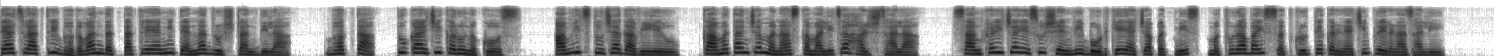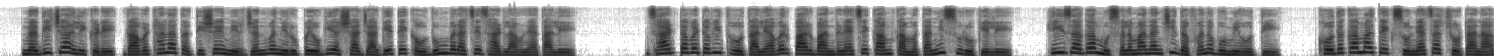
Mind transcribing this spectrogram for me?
त्याच रात्री भगवान दत्तात्रेयांनी त्यांना दृष्टांत दिला. भक्ता तू काळजी करू नकोस. आम्हीच तुझ्या गावी येऊ. कामतांच्या मनास कमालीचा हर्ष झाला. सांखळीच्या येसू शेनवी बोडके याच्या पत्नीस मथुराबाईस सत्कृत्य करण्याची प्रेरणा झाली. नदीच्या अलीकडे गावठाणात अतिशय निर्जन व निरुपयोगी अशा जागेत एक औदुंबराचे झाड लावण्यात आले. झाड टवटवीत होत आल्यावर पार बांधण्याचे काम कामतांनी सुरू केले. ही जागा मुसलमानांची दफनभूमी होती. खोदकामात एक सोन्याचा छोटा नाग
